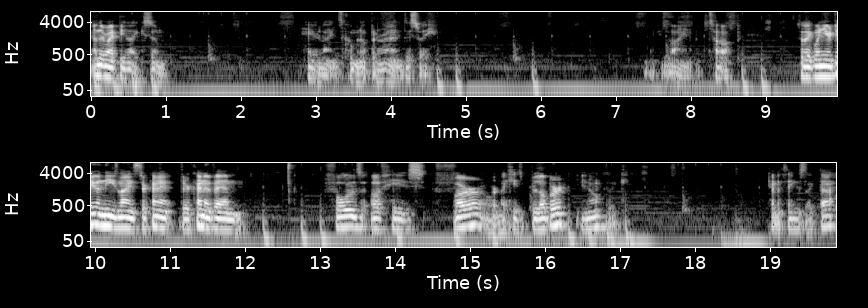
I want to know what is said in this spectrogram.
And there might be like some hairlines coming up and around this way. Like a line at the top. So like when you're doing these lines they're kind of they're kind of um folds of his fur or like his blubber you know like kind of things like that.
